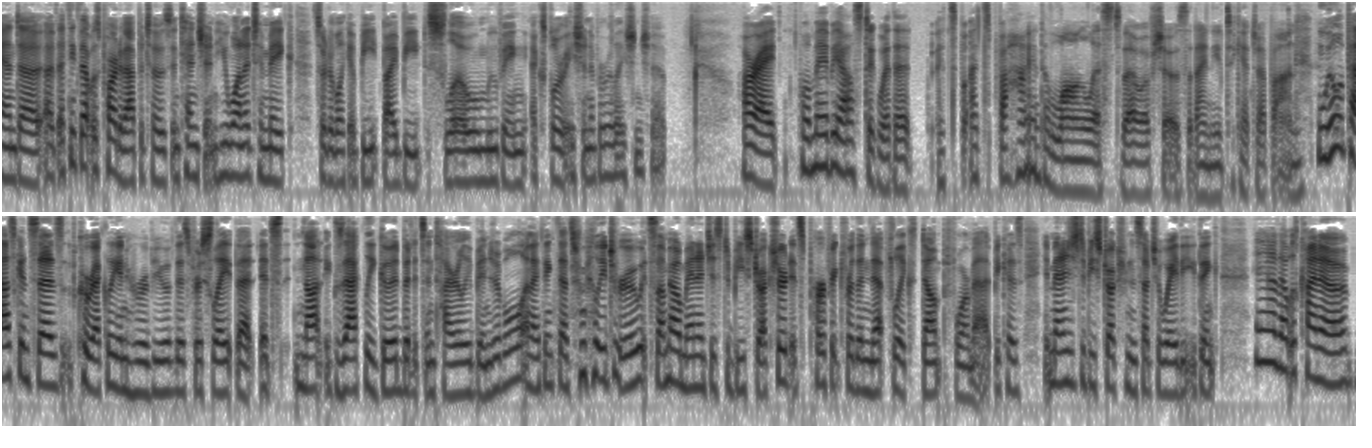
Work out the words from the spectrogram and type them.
And uh, I think that was part of Apatow's intention. He wanted to make sort of like a beat by beat, slow moving exploration of a relationship. All right. Well, maybe I'll stick with it. It's it's behind a long list though of shows that I need to catch up on. Willa Paskin says correctly in her review of this for Slate that it's not exactly good, but it's entirely bingeable, and I think that's really true. It somehow manages to be structured. It's perfect for the Netflix dump format because it manages to be structured in such a way that you think, yeah, that was kind of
